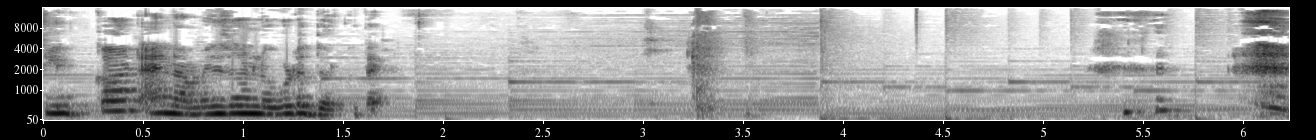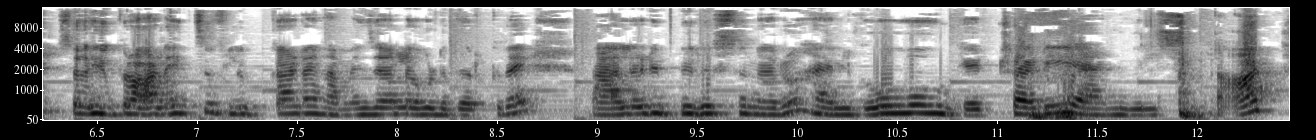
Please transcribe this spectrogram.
ఫ్లిప్కార్ట్ అండ్ అమెజాన్లో కూడా దొరుకుతాయి. సో ఈ ప్రోడక్ట్స్ ఫ్లిప్కార్ట్ అండ్ అమెజాన్లో కూడా దొరుకుతాయి. ఆల్రెడీ పిలుస్తున్నారు. I go get ready and will start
